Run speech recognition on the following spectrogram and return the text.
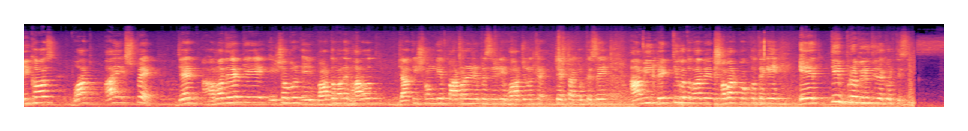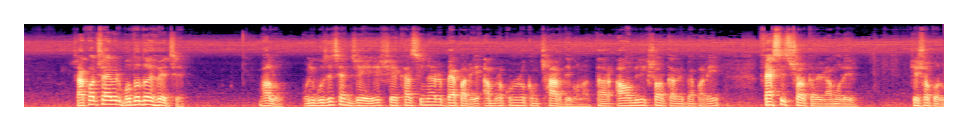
because what I expect যে আমাদেরকে এইসব এই বর্তমানে ভারত জাতিসংঘে পার্মানেন্ট রিপ্রেজেন্টেটিভ হওয়ার জন্য চেষ্টা করতেছে। আমি ব্যক্তিগতভাবে সবার পক্ষ থেকে এর তীব্র বিরোধিতা করতেছি। সাকত সাহেবের বোধোদয় হয়েছে। ভালো। উনি বুঝেছেন যে শেখ হাসিনার ব্যাপারে আমরা কোনো রকম ছাড় দেব না। তার আওয়ামী লীগ সরকারের ব্যাপারে, ফ্যাসিস্ট সরকারের আমলের যে সকল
